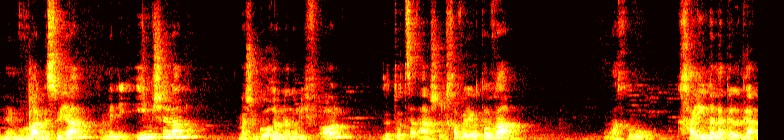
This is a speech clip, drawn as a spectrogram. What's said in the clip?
במובן מסוים, המניעים שלנו, מה שגורם לנו לפעול, זה תוצאה של חוויות עבר. אנחנו חיים על הגלגל.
